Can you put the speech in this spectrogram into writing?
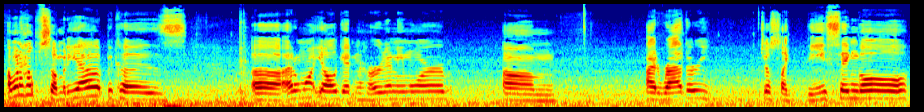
I want to help somebody out because uh, I don't want y'all getting hurt anymore. Um, I'd rather just like be single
